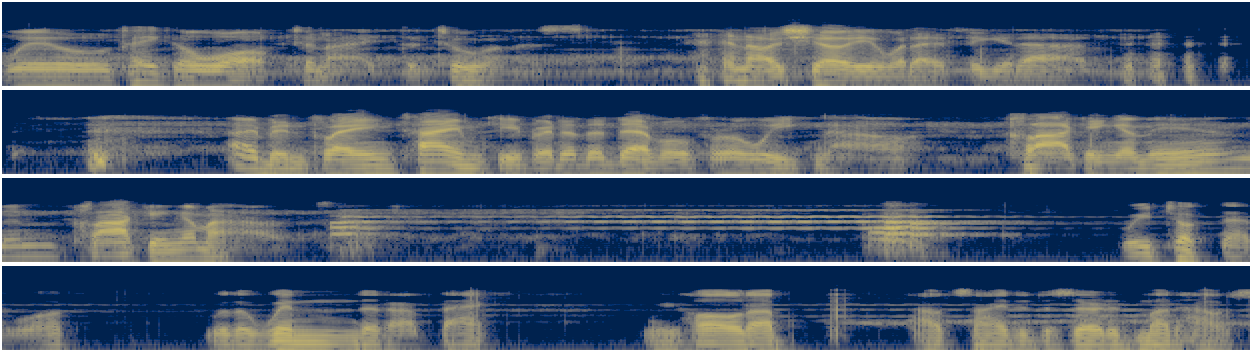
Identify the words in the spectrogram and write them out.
We'll take a walk tonight, the two of us. And I'll show you what I figured out. I've been playing timekeeper to the devil for a week now, clocking him in and clocking him out. We took that walk with the wind at our back. We hauled up outside a deserted mud house,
